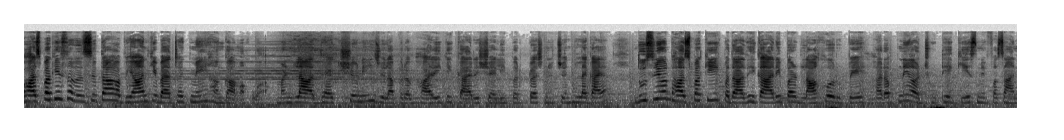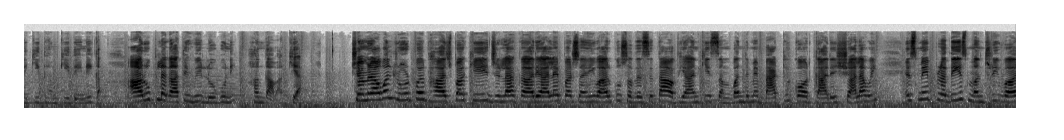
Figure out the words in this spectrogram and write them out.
भाजपा की सदस्यता अभियान की बैठक में हंगामा हुआ। मंडला अध्यक्षों ने जिला प्रभारी की कार्यशैली पर प्रश्न चिन्ह लगाया। दूसरी ओर भाजपा के एक पदाधिकारी पर लाखों रुपए हड़पने और झूठे केस में फंसाने की धमकी देने का आरोप लगाते हुए लोगों ने हंगामा किया। चमरावल रोड पर भाजपा के जिला कार्यालय पर शनिवार को सदस्यता अभियान के संबंध में बैठक और कार्यशाला हुई। इसमें प्रदेश मंत्री व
